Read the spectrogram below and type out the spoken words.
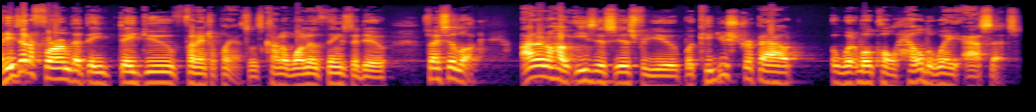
and he's at a firm that they, they do financial plans. So it's kind of one of the things they do. So I said, look, I don't know how easy this is for you, but could you strip out what we'll call held away assets?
